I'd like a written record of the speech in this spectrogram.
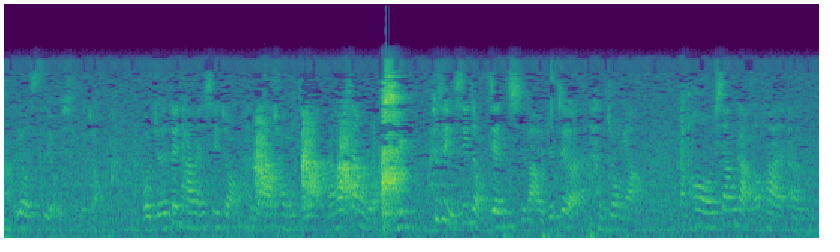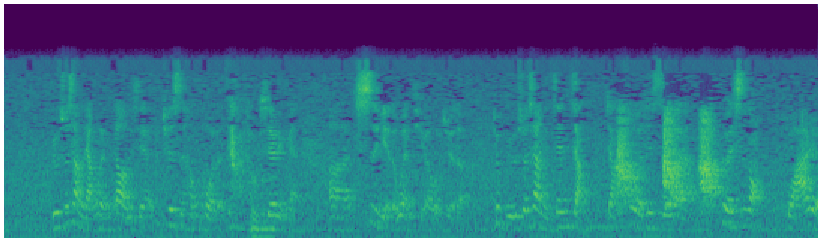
啊、六四游行那種，我觉得对他们是一种很大的冲击。然后像我，就是也是一种坚持吧，我觉得这个很重要。然后香港的话，嗯，比如说像梁文道这些确实很火的这样同学里面，呃，视野的问题了，我觉得。就比如说像你今天讲讲座的這些，特别是那种华人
